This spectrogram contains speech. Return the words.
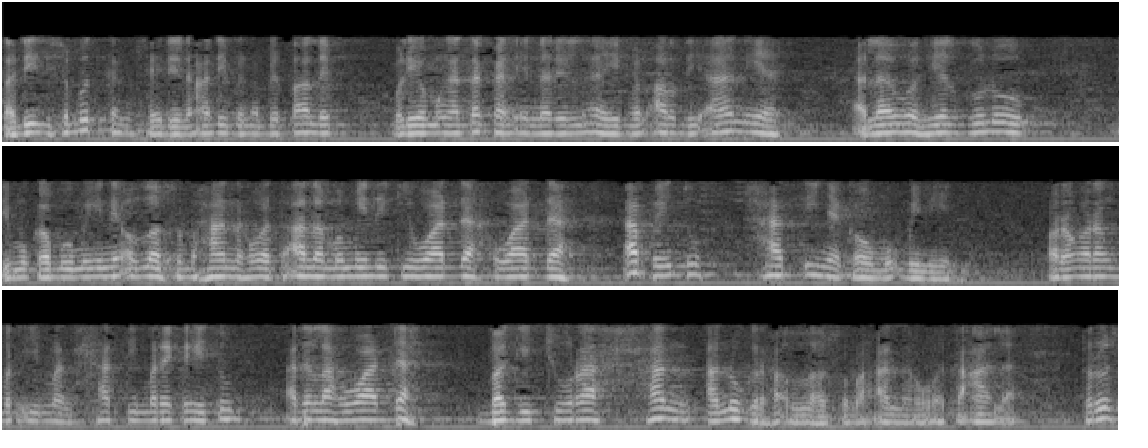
Tadi disebutkan Sayyidina Ali bin Abi Talib, beliau mengatakan innalillahi fil ardi aniyah ala wahyal qulub. Di muka bumi ini Allah Subhanahu wa taala memiliki wadah-wadah. Apa itu? Hatinya kaum mukminin. Orang-orang beriman, hati mereka itu adalah wadah bagi curahan anugerah Allah Subhanahu wa taala. Terus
